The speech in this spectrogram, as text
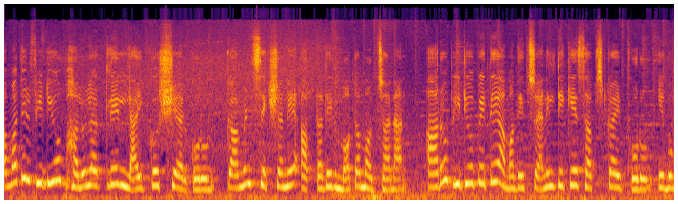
আমাদের ভিডিও ভালো লাগলে লাইক ও শেয়ার করুন। কমেন্ট সেকশনে আপনাদের মতামত জানান। আরও ভিডিও পেতে আমাদের চ্যানেলটিকে সাবস্ক্রাইব করুন এবং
